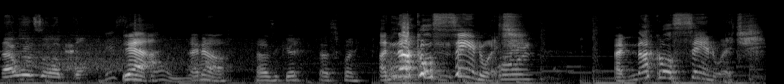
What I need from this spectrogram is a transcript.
That was a. bu- Yeah, I know. That was a good. That was funny. A knuckle sandwich. A knuckle sandwich.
